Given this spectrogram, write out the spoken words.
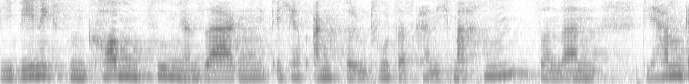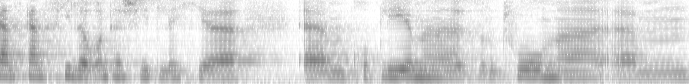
die wenigsten kommen zu mir und sagen, ich habe Angst vor dem Tod, was kann ich machen, sondern die haben ganz, ganz viele unterschiedliche ähm, Probleme, Symptome, ähm,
